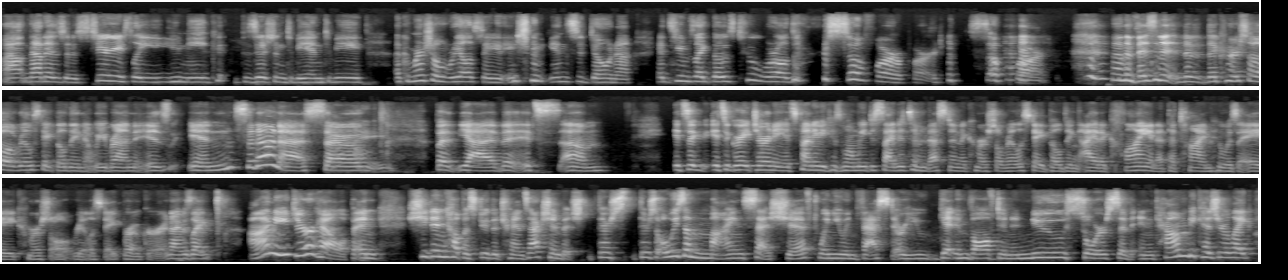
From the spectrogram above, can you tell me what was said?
Wow, that is a seriously unique position to be in, to be a commercial real estate agent in Sedona. It seems like those two worlds are so far apart, so far the business the, the commercial real estate building that we run is in sedona. So right. but yeah the, it's um it's a it's a great journey. It's funny because when we decided to invest in a commercial real estate building i had a client at the time who was a commercial real estate broker. And i was like i need your help. And she didn't help us do the transaction but there's there's always a mindset shift when you invest or you get involved in a new source of income because you're like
